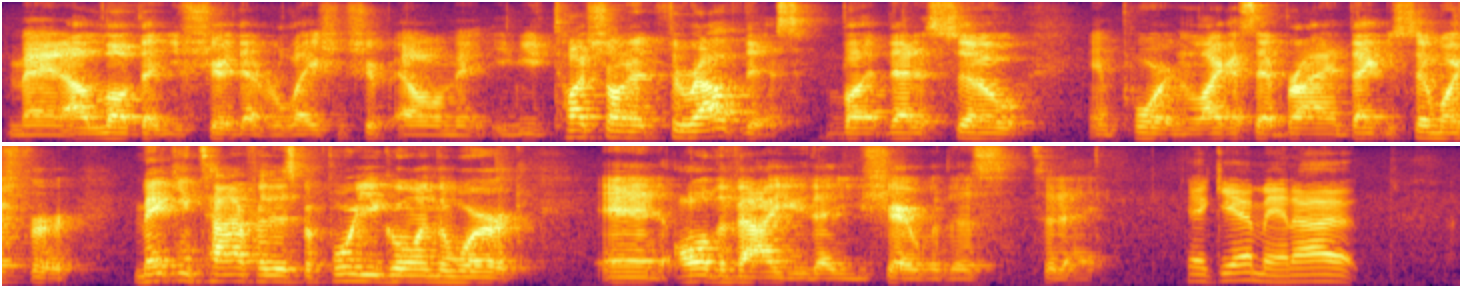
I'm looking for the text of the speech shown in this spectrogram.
Man, I love that you shared that relationship element. And you touched on it throughout this, but that is so important. Like I said, Bryan, thank you so much for making time for this before you go into work and all the value that you shared with us today. Heck yeah, man. I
